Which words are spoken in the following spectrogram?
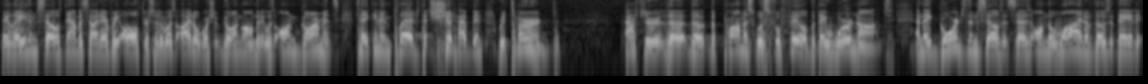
they lay themselves down beside every altar. So there was idol worship going on, but it was on garments taken in pledge that should have been returned after the, the, the promise was fulfilled, but they were not. And they gorged themselves, it says, on the wine of those that they had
